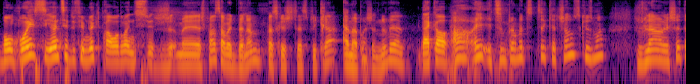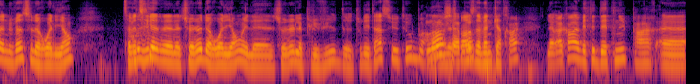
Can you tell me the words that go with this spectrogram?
bon point, c'est un de ces deux films-là qui pourra avoir droit à une suite. Je- mais je pense que ça va être Venom parce que je t'expliquerai à ma prochaine nouvelle. D'accord. Ah, hey, et tu me permets de te dire quelque chose, excuse-moi? Je voulais enrichir ta nouvelle sur le Roi Lion. Savais-tu que le, le trailer de Roi Lion est le trailer le plus vu de tous les temps sur YouTube Non, en l'espace de 24 heures? Le record avait été détenu par. euh,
